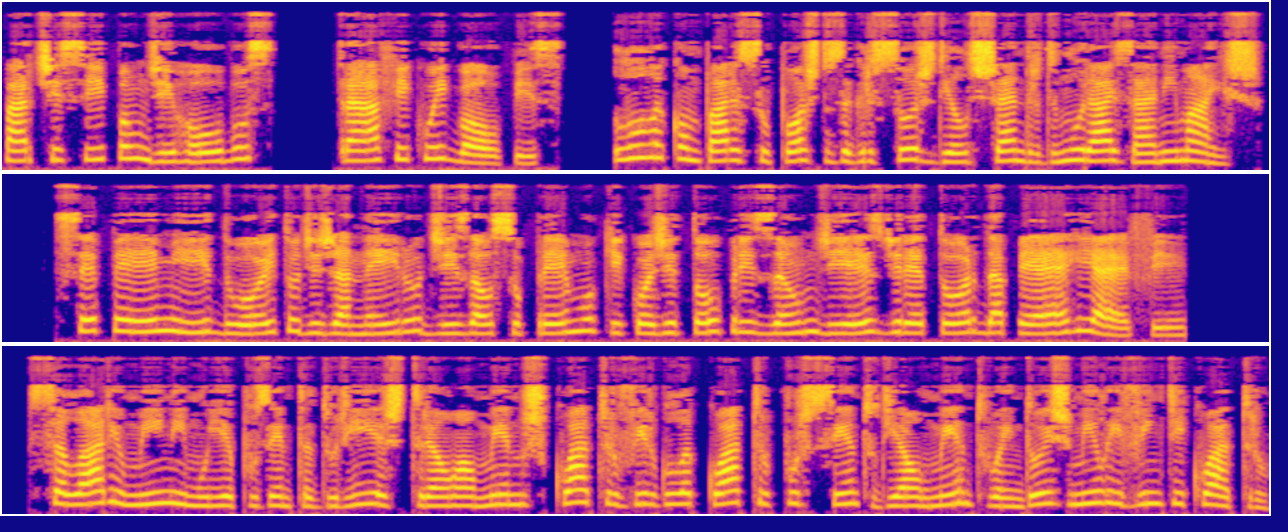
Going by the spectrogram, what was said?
participam de roubos, tráfico e golpes. Lula compara supostos agressores de Alexandre de Moraes a animais. CPMI do 8 de janeiro diz ao Supremo que cogitou prisão de ex-diretor da PRF. Salário mínimo e aposentadorias terão ao menos 4,4% de aumento em 2024.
